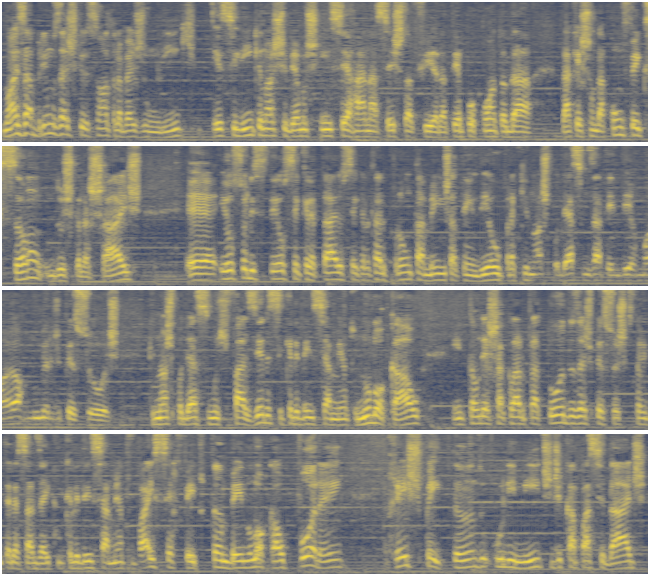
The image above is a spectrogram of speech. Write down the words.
Nós abrimos a inscrição através de um link. Esse link nós tivemos que encerrar na sexta-feira, até por conta da, da questão da confecção dos crachás. É, eu solicitei ao secretário, o secretário prontamente atendeu para que nós pudéssemos atender o maior número de pessoas, que nós pudéssemos fazer esse credenciamento no local. Então, deixar claro para todas as pessoas que estão interessadas aí que o credenciamento vai ser feito também no local, porém, respeitando o limite de capacidade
